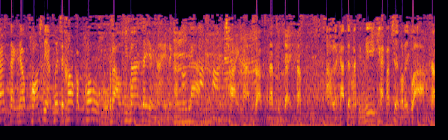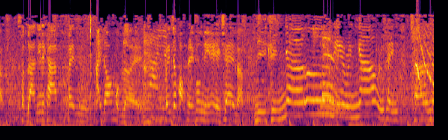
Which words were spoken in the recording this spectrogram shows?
การแต่งแนวพอสเนี่ยมันจะเข้ากับห้องของเราที่บ้านได้อย่างไรนะครับอืมไม่ยาก ตามความนะ ใช่ครับ ครับน่าสนใจครับ เอาละครับแต่มาถึงที่แขกรับเชิญของเราดีกว่า ครับ สัปดาห์นี้นะครับ เป็นไอดอลผมเลย อืม เป็นเจ้าของเพลงพวกนี้อย่างเช่นครับนี่คือเงานี่หรือเงาหรือเพลงเธอใน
